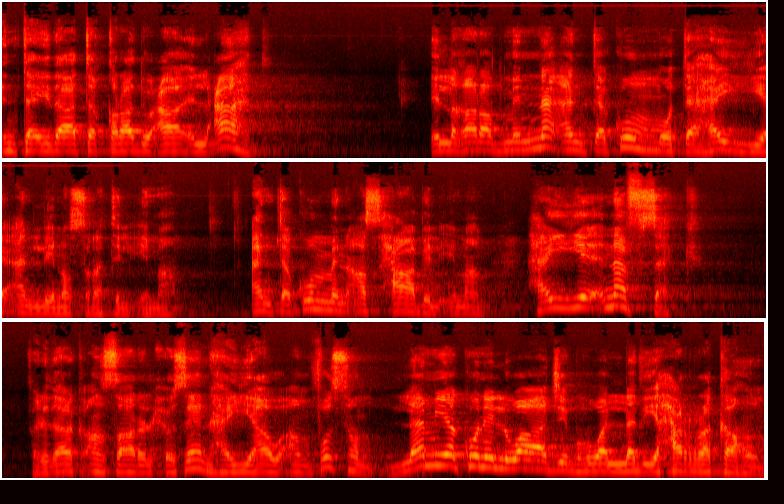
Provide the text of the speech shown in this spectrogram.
أنت إذا تقرأ دعاء العهد الغرض منه أن تكون متهيئا لنصرة الإمام أن تكون من أصحاب الإمام. هيئ نفسك. فلذلك أنصار الحسين هيئوا أنفسهم. لم يكن الواجب هو الذي حركهم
